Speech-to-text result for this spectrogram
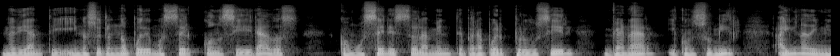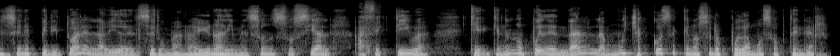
mediante y nosotros no podemos ser considerados como seres solamente para poder producir, ganar y consumir. Hay una dimensión espiritual en la vida del ser humano, hay una dimensión social, afectiva, que, no nos pueden dar las muchas cosas que nosotros podamos obtener.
